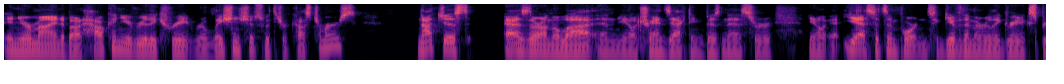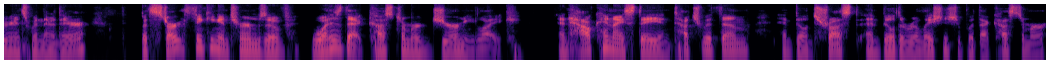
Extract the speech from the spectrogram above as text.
in your mind about how can you really create relationships with your customers not just as they're on the lot and you know transacting business or you know yes it's important to give them a really great experience when they're there but start thinking in terms of what is that customer journey like? And how can i stay in touch with them and build trust and build a relationship with that customer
